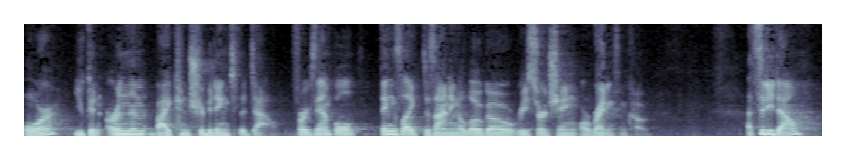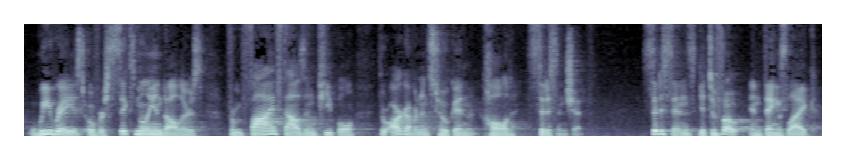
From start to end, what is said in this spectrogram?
or you can earn them by contributing to the DAO. For example, things like designing a logo, researching, or writing some code. At CityDAO, we raised over $6 million from 5,000 people through our governance token called Citizenship. Citizens get to vote in things like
